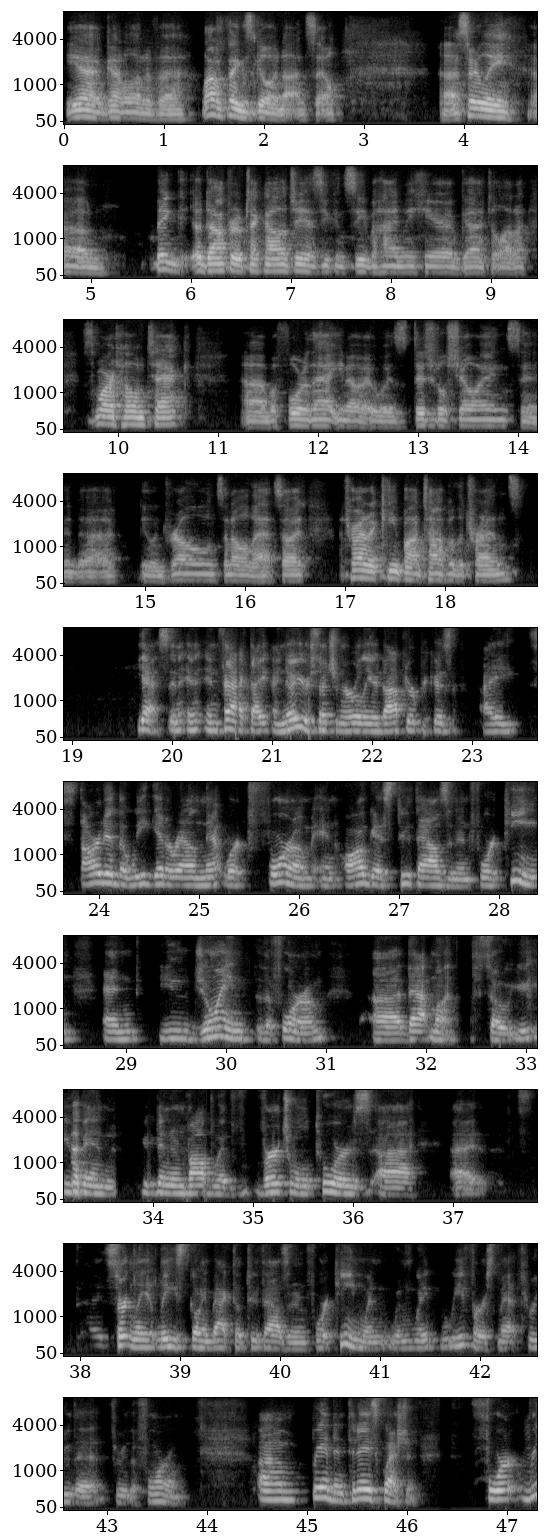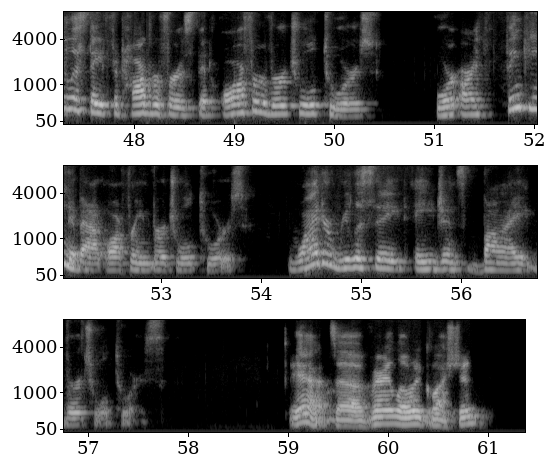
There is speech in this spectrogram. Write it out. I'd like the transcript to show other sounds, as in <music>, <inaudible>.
yeah, I've got a lot of uh, a lot of things going on. So uh, certainly um, big adopter of technology, as you can see behind me here. I've got a lot of smart home tech. Uh, before that, you know, it was digital showings and doing drones and all that. So I, I try to keep on top of the trends. Yes, and, and in fact, I, I know you're such an early adopter because I started the We Get Around Network forum in August 2014, and you joined the forum uh, that month. So you, have <laughs> been you've been involved with virtual tours, uh, uh, certainly at least going back to 2014 when when we, we first met through the through the forum. Um, Brandon, today's question: For real estate photographers that offer virtual tours or are thinking about offering virtual tours, why do real estate agents buy virtual tours? Yeah, it's a very loaded question.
